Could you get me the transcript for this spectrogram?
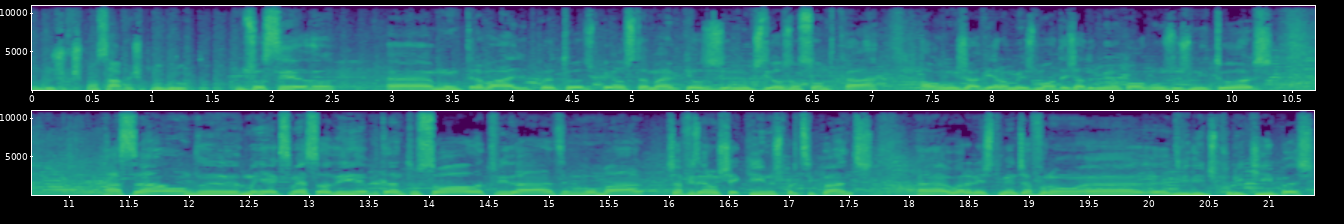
um dos responsáveis pelo grupo. Começou cedo, Uh, muito trabalho para todos, para eles também, porque eles, muitos deles não são de cá. Alguns já vieram mesmo ontem, já dormiram com alguns dos monitores. A ação de, de manhã que se começa o dia, portanto o sol, a atividade, sempre a bombar. Já fizeram check-in os participantes, uh, agora neste momento já foram uh, divididos por equipas,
